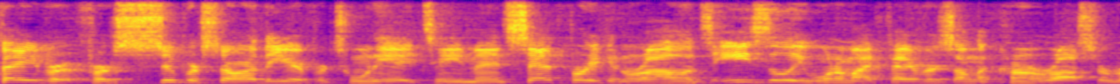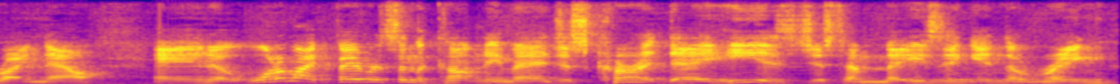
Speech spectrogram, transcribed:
favorite for Superstar of the Year for 2018, man. Seth freaking Rollins, easily one of my favorites on the current roster right now. And one of my favorites in the company, man, just current day, he is just amazing in the ring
